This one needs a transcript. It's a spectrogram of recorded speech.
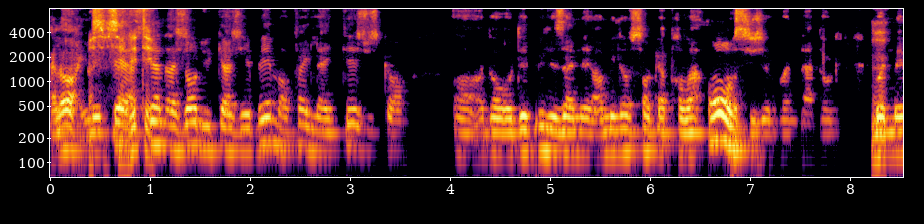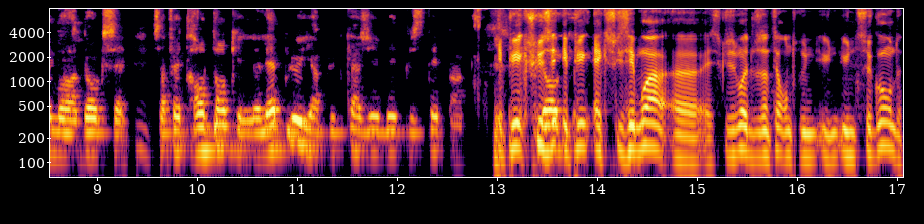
Alors, il était, un agent du KGB, mais enfin, il a été jusqu'en en- dans- au début des années, en 1991, si j'ai bonne donc bonne mémoire. Donc, c'est- ça fait 30 ans qu'il ne l'est plus. Il n'y a plus de KGB depuis cette époque. Et puis, excusez, Donc- et puis, excusez-moi, euh, excusez-moi de vous interrompre une, une, une seconde,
